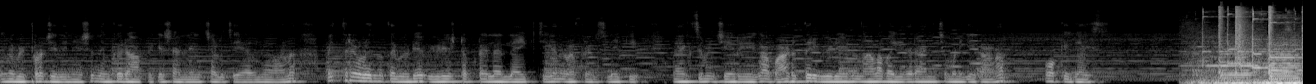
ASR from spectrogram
നിങ്ങൾ വിഡ്രോ ചെയ്തതിന് ശേഷം നിങ്ങൾക്ക് ഒരു ആപ്ലിക്കേഷൻ അൺഇൻസ്റ്റാൾ ചെയ്യാവുന്നതാണ്. അപ്പോൾ ഇത്രയേ ഉള്ളൂ ഇന്നത്തെ വീഡിയോ വീഡിയോ ഇഷ്ടപ്പെട്ടാൽ ലൈക്ക് ചെയ്യുക. നിങ്ങളുടെ ഫ്രണ്ട്സിലേക്ക് മാക്സിമം ഷെയർ ചെയ്യുക. അപ്പോൾ അടുത്തൊരു വീഡിയോയിൽ നാളെ വൈകുന്നേരം അഞ്ച് മണിക്ക് കാണാം. Okay guys Bye.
